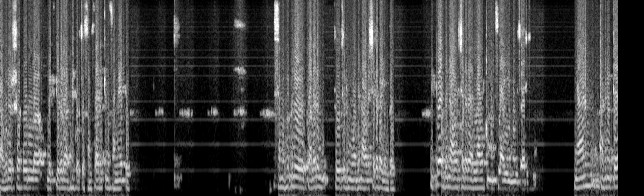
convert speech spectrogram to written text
റവലുഷ പോലുള്ള വ്യക്തികൾ അതിനെക്കുറിച്ച് സംസാരിക്കുന്ന സമയത്ത് സമൂഹത്തിൽ പലരും ചോദിച്ചിരുന്നു അതിന് ആവശ്യകതയുണ്ട്. ഇപ്പോൾ അതിന് ആവശ്യകത എല്ലാവർക്കും മനസ്സിലായി എന്ന് വിചാരിക്കുന്നു. ഞാനും അതിനൊക്കെ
